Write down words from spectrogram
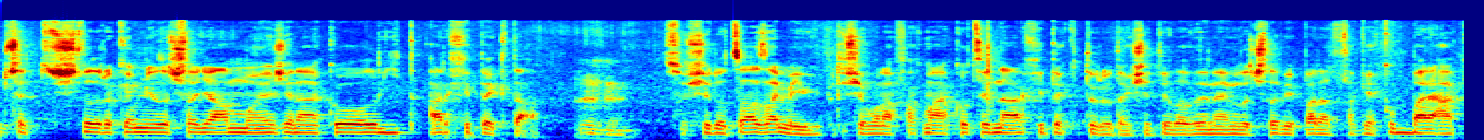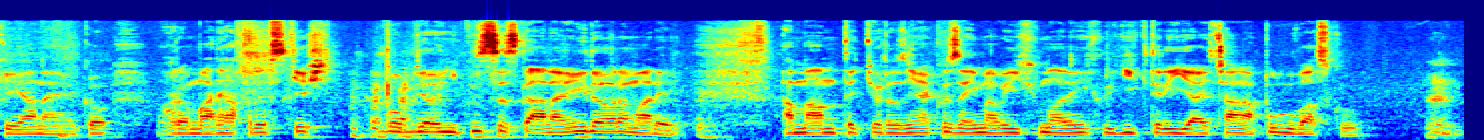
před čtvrt rokem mě začala dělat moje žena jako lead architekta, mm-hmm. což je docela zajímavý, protože ona fakt má jako na architekturu, takže ty leviny začaly vypadat fakt jako baráky a ne jako hromada prostě obdělníků se skládaných dohromady. A mám teď hrozně jako zajímavých mladých lidí, kteří dělají třeba na půl úvazku. Hmm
